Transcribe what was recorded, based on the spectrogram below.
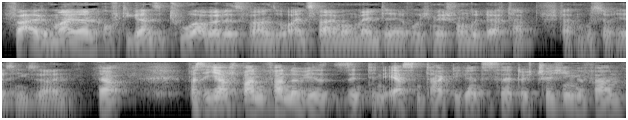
verallgemeinern auf die ganze Tour, aber das waren so ein, zwei Momente, wo ich mir schon gedacht habe, das muss doch jetzt nicht sein. Ja, was ich auch spannend fand, wir sind den ersten Tag die ganze Zeit durch Tschechien gefahren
